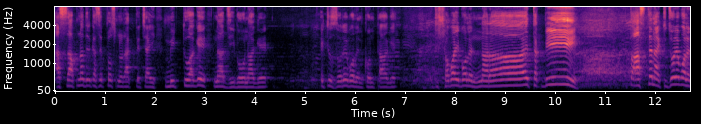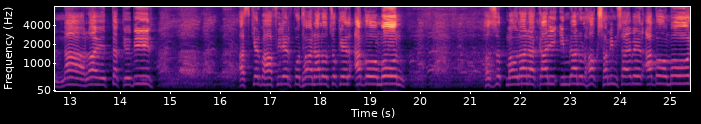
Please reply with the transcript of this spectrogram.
আচ্ছা আপনাদের কাছে প্রশ্ন রাখতে চাই, মৃত্যু আগে না জীবন আগে? একটু জোরে বলেন কোনটা আগে? একটু সবাই বলেন, নারায় তাকবীর। তো আসতে না, একটু জোরে বলেন, নারায় তাকবীর। আজকের মাহফিলের প্রধান আলোচকের আগমন হজরত মাওলানা কারি ইমরানুল হক শামীম সাহেবের আগমন।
